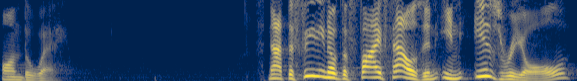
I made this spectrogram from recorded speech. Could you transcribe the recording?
on the way. Now, at the feeding of the 5,000 in Israel,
